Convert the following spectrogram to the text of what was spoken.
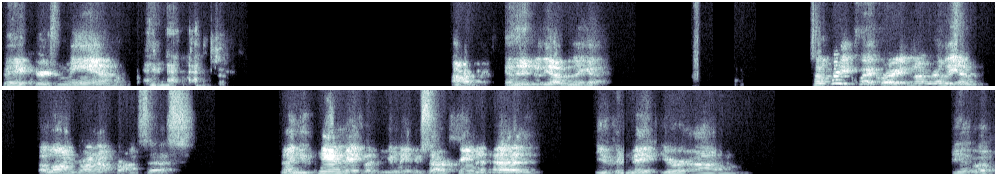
Baker's man. All right, and then into the oven they go. So pretty quick, right? Not really a, a long drawn out process. Now you can make like you can make your sour cream ahead. You can make your um. Do you have a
